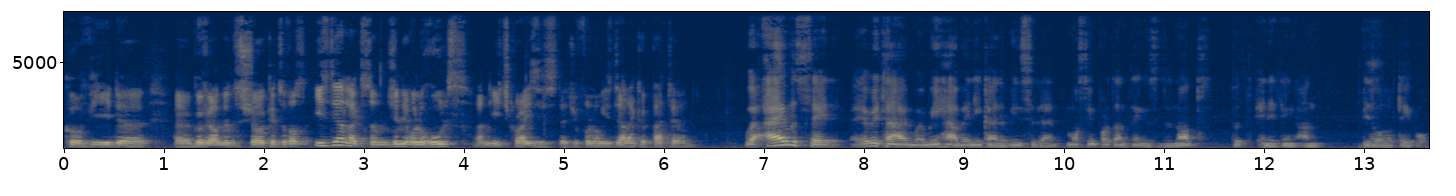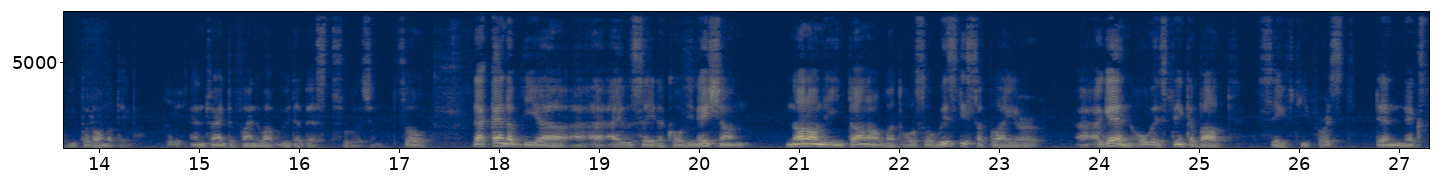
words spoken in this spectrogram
COVID, uh, uh, governance shock, and so forth. Is there like some general rules on each crisis that you follow? Is there like a pattern? Well, I would say every time when we have any kind of incident, most important thing is to not put anything on below the table. You put on the table okay. and trying to find what will be the best solution. So that kind of the, uh, I, I, would say the coordination, not only internal, but also with the supplier. Uh, again, always think about safety first, then next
